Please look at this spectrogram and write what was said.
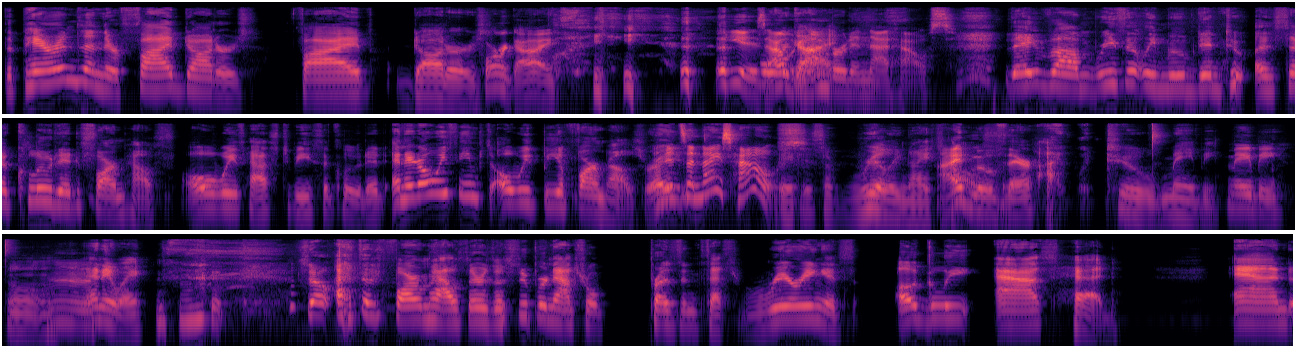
The Perrons and their five daughters, five daughters. Poor guy. He is Poor guy. outnumbered in that house. They've um, recently moved into a secluded farmhouse. Always has to be secluded, and it always seems to always be a farmhouse, right? And it's a nice house. It is a really nice. I'd house. move there. I would too, maybe. Maybe. Oh. Mm. Anyway, so at this farmhouse, there's a supernatural presence that's rearing its ugly ass head. And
